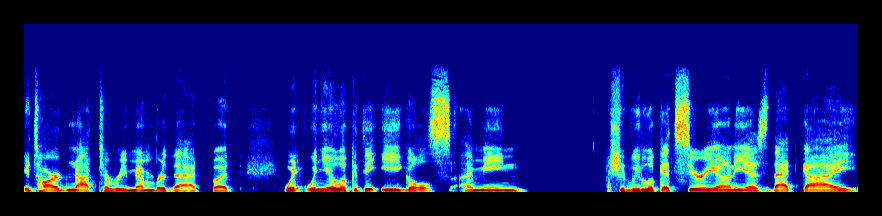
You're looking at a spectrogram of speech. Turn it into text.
it's hard not to remember that. But when, when you look at the Eagles, I mean, should we look at Sirianni as that guy,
